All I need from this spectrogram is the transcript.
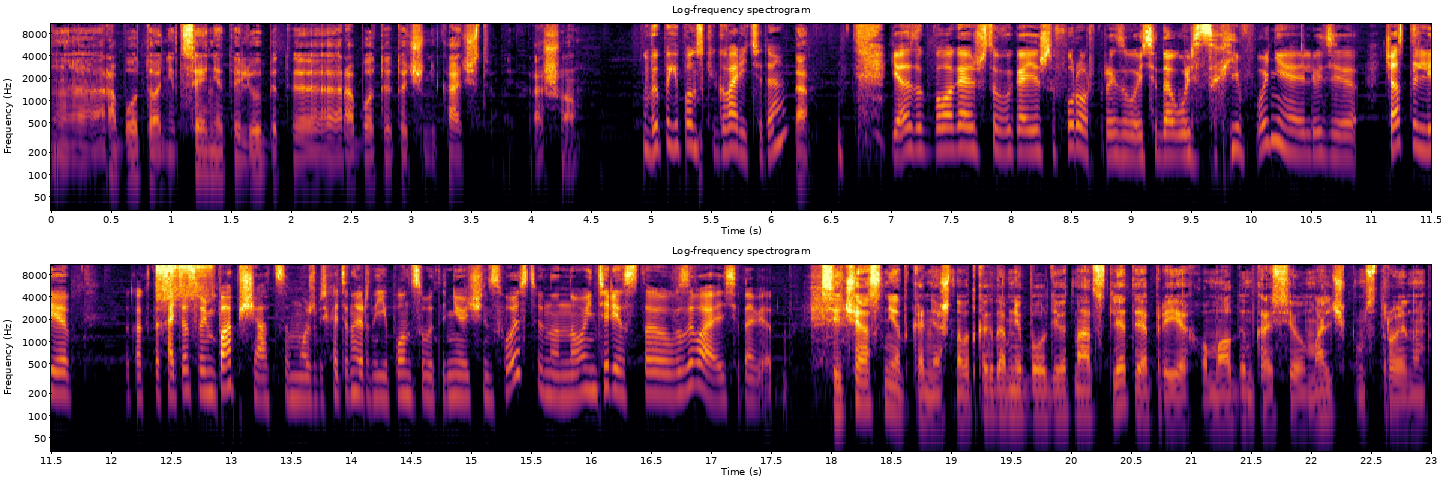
э, работу они ценят и любят, э, работают очень качественно и хорошо. Вы по-японски говорите, да? Да. Я так полагаю, что вы, конечно, фурор производите на улицах Японии. Люди часто ли как-то хотят с вами пообщаться, может быть, хотя, наверное, японцам это не очень свойственно, но интерес вызываете, наверное. Сейчас нет, конечно. Вот когда мне было 19 лет, я приехал молодым красивым мальчиком, стройным.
